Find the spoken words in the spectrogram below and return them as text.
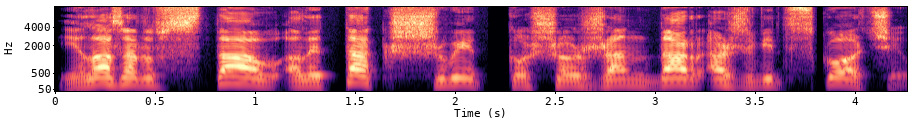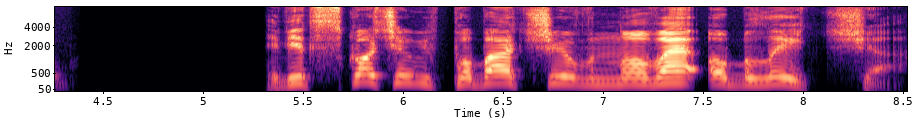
І Лазар встав, але так швидко, що жандар аж відскочив. Відскочив і побачив нове обличчя,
